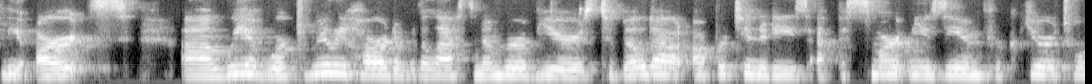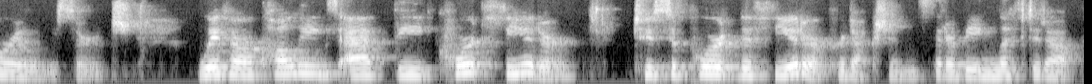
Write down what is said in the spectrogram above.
the arts. Um, we have worked really hard over the last number of years to build out opportunities at the Smart Museum for curatorial research with our colleagues at the Court Theater to support the theater productions that are being lifted up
